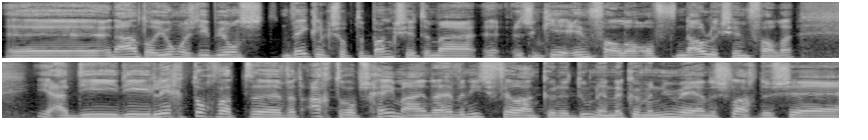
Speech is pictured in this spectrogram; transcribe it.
Een aantal jongens die bij ons wekelijks op de bank zitten... maar eens een keer invallen of nauwelijks invallen... ja, die, die liggen toch wat, uh, wat achter op schema. En daar hebben we niet zoveel aan kunnen doen. En daar kunnen we nu mee aan de slag. Dus, uh,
